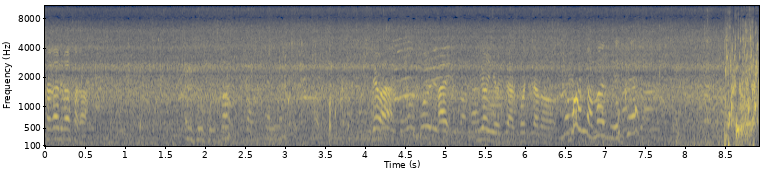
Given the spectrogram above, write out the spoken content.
かかりましたか。では、い、いよいよじゃあこちらの。登んのマジ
